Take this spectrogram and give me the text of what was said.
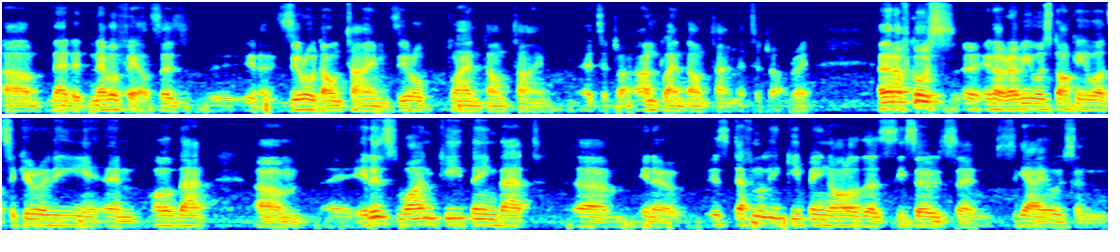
um, that it never fails. There's, you know, zero downtime, zero planned downtime, etc., unplanned downtime, etc. Right, and then of course, uh, you know, Ravi was talking about security and all of that. Um, it is one key thing that um, you know is definitely keeping all of the CISOs and CIOs and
